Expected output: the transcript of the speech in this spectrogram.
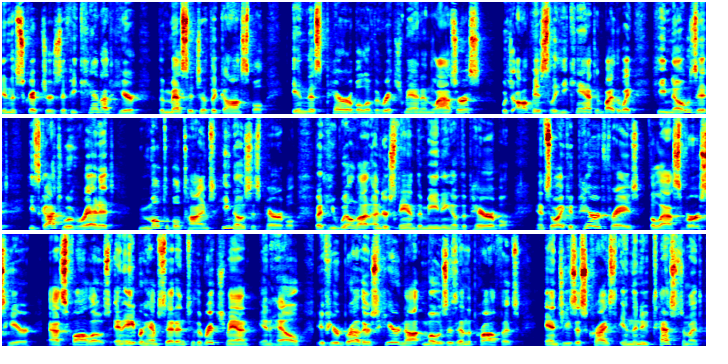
in the scriptures, if he cannot hear the message of the gospel in this parable of the rich man and Lazarus, which obviously he can't, and by the way, he knows it, he's got to have read it, multiple times. He knows this parable, but he will not understand the meaning of the parable. And so I could paraphrase the last verse here as follows And Abraham said unto the rich man in hell, If your brothers hear not Moses and the prophets, and Jesus Christ in the New Testament,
